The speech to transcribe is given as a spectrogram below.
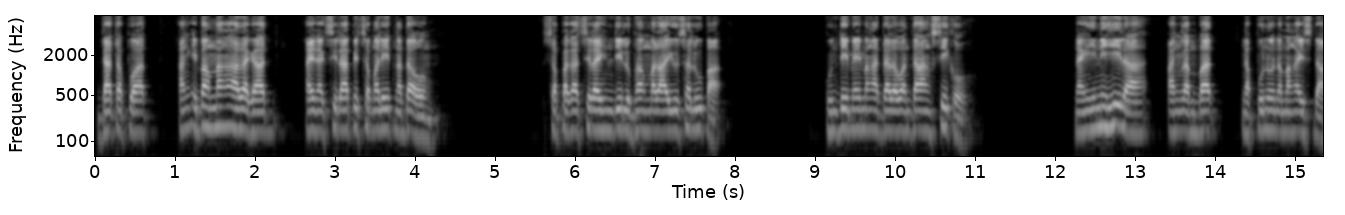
Datapwat, ang ibang mga alagad ay nagsilapit sa maliit na daong sapagkat sila hindi lubhang malayo sa lupa kundi may mga dalawandaang siko na hinihila ang lambat na puno ng mga isda.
